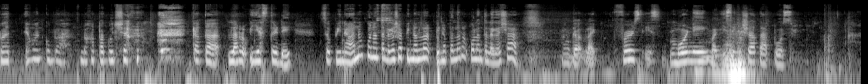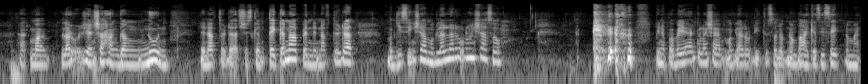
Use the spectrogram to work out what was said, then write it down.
But, ewan ko ba, baka pagod siya. Kakalaro yesterday. So, pinaano ko lang talaga siya, pinala, pinapalaro ko lang talaga siya. Hanggang, like, first is morning, magising siya, tapos, maglaro yan siya hanggang noon. Then after that, she's gonna take a nap, and then after that, magising siya, maglalaro lang siya. So, pinapabayaan ko lang siya maglaro dito sa loob ng bahay kasi safe naman.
